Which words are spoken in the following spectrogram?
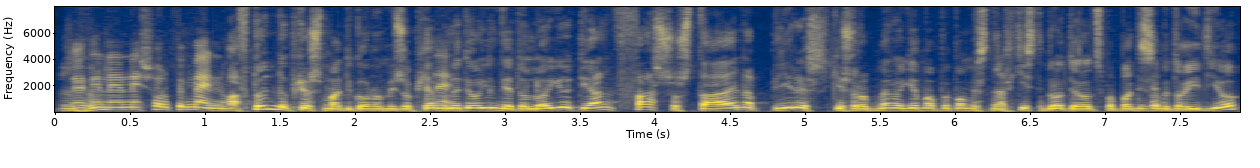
Δηλαδή να είναι ισορροπημένο. Αυτό είναι το πιο σημαντικό νομίζω πια που Ναι. λέτε όλοι οι διαιτολόγοι, ότι αν φας σωστά ένα πλήρες και ισορροπημένο γεύμα που είπαμε στην αρχή στην πρώτη ερώτηση που απαντήσαμε το ίδιο,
